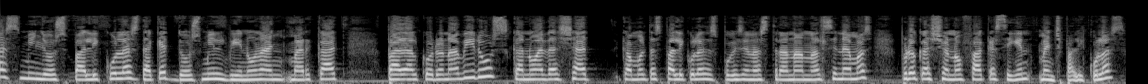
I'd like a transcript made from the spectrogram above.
les millors pel·lícules d'aquest 2020, un any marcat per al coronavirus que no ha deixat que moltes pel·lícules es poguessin estrenar als cinemes, però que això no fa que siguin menys pel·lícules.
